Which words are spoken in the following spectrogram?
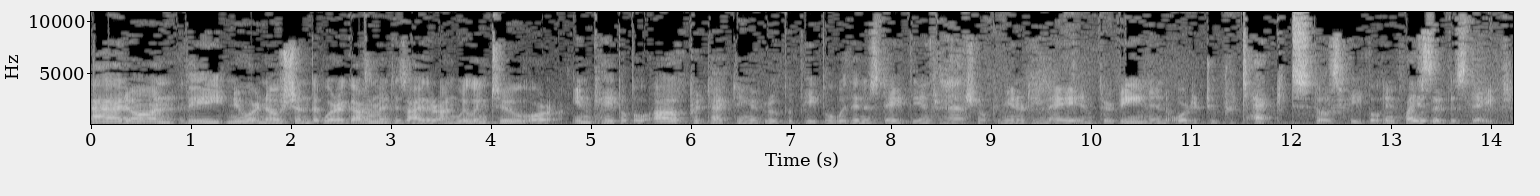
add on the newer notion that where a government is either unwilling to or incapable of protecting a group of people within a state, the international community may intervene in order to protect those people in place of the state.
